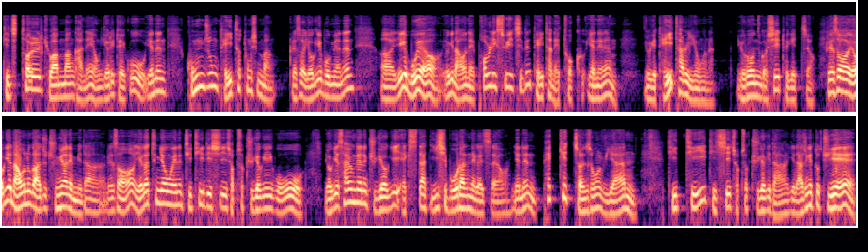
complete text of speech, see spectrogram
디지털 교환망 간에 연결이 되고 얘는 공중 데이터 통신망 그래서 여기 보면은 어 이게 뭐예요? 여기 나오네. 퍼블릭 스위치드 데이터 네트워크. 얘는 여기 데이터를 이용하는 요런 것이 되겠죠. 그래서 여기에 나오는 거 아주 중요한 애입니다. 그래서 얘 같은 경우에는 DTDC 접속 규격이고 여기에 사용되는 규격이 X.25라는 애가 있어요. 얘는 패킷 전송을 위한 DTDC 접속 규격이다. 이게 나중에 또 뒤에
